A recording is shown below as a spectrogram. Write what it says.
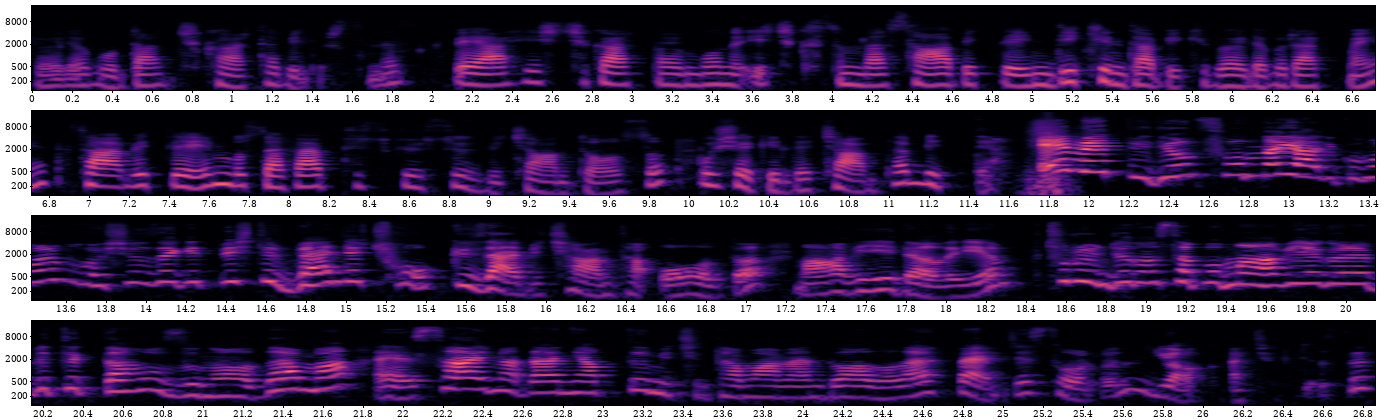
şöyle buradan çıkartabilirsiniz. Veya hiç çıkartmayın bunu iç kısımda sabitleyin. Dikin tabii ki böyle bırakmayın. Sabitleyin bu sefer püskülsüz bir çanta olsun. Bu şekilde çanta bitti. Evet videonun sonuna geldik. Umarım hoşunuza gitmiştir. Bence çok güzel bir çanta oldu. Maviyi de alayım. Turuncunun sapı maviye göre bir tık daha uzun oldu ama e, saymadan yaptığım için tamamen doğal olarak bence sorun yok açıkçası.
